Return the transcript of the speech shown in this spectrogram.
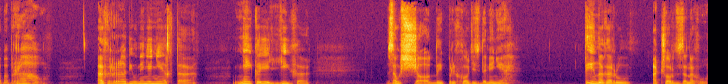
абабраў аграбіў мяне нехта нейкае ліха заўсёды прыходзіць да мяне ты на гару а чорт за нагу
